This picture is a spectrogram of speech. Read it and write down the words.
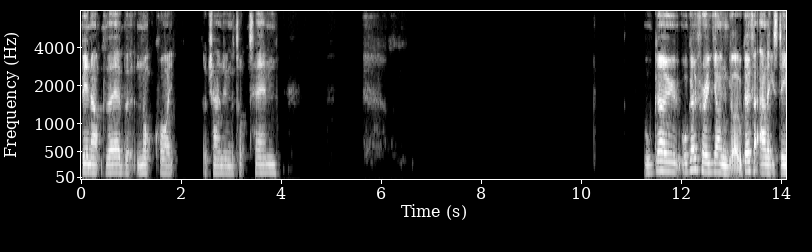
been up there, but not quite so challenging the top 10. We'll go. We'll go for a young guy. We'll go for Alex de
